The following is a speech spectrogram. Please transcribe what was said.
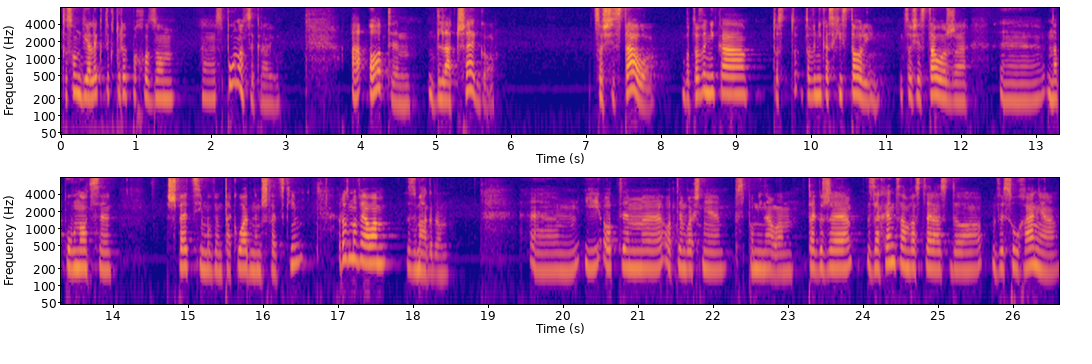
to są dialekty, które pochodzą e, z północy kraju. A o tym, dlaczego, co się stało, bo to wynika, to, to wynika z historii, co się stało, że na północy Szwecji mówią tak ładnym szwedzkim, rozmawiałam z Magdą. I o tym, o tym właśnie wspominałam. Także zachęcam Was teraz do wysłuchania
